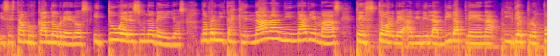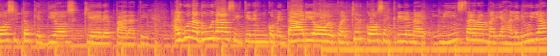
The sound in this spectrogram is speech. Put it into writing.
y se están buscando obreros y tú eres uno de ellos. No permitas que nada ni nadie más te estorbe a vivir la vida plena y de propósito que Dios quiere para ti. ¿Alguna duda? Si tienes un comentario o cualquier cosa, escríbeme a mi Instagram, María Aleluya.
